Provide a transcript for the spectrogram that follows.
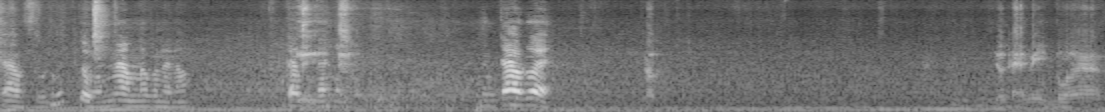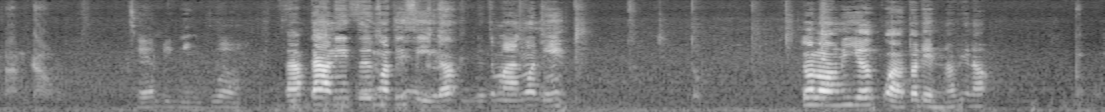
เก้าศูนย์อุ้ยตัวน้องงามนะคนนั้นเนาะเก้าหศูนึ่นงย์ได้หเก้าหนึ่งเก้าด้วย ครับ เดี๋ยวแถมมีอีกตัวนะสามเก้าครับแถมอีกหนึ่งตัวสามเก้านี่ซื้องวดที่สี่แล้ว เดี๋ยวจะมางวดนี้ครับตัวรองนี่เยอะกว่าตัวเด่นเนาะพี่เนาะ ครับผม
